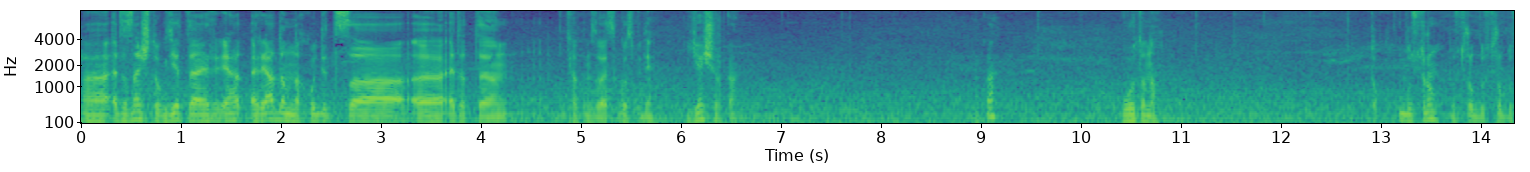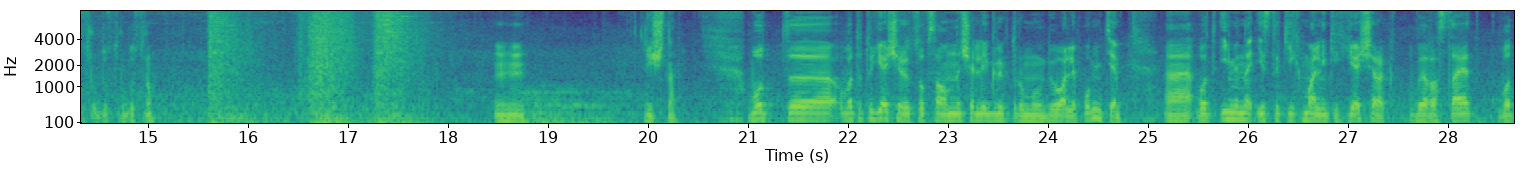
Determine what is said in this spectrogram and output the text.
Э, это значит, что где-то ря рядом находится э, этот... Э, как называется, господи? Ящерка. Ну-ка. Вот она. Так, быстро, быстро, быстро, быстро, быстро, быстро. Угу. Отлично. Вот, э, вот эту ящерицу в самом начале игры, которую мы убивали, помните? Э, вот именно из таких маленьких ящерок вырастает вот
